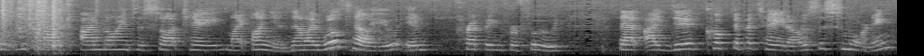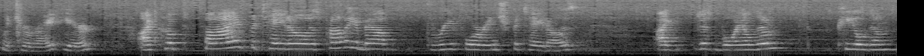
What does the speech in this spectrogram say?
is because I'm going to saute my onions. Now, I will tell you, in prepping for food, that I did cook the potatoes this morning, which are right here. I cooked five potatoes, probably about three, four inch potatoes. I just boiled them, peeled them,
